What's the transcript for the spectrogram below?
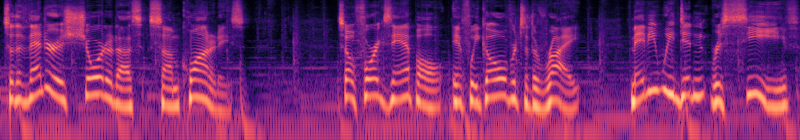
So the vendor has shorted us some quantities. So for example, if we go over to the right, maybe we didn't receive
